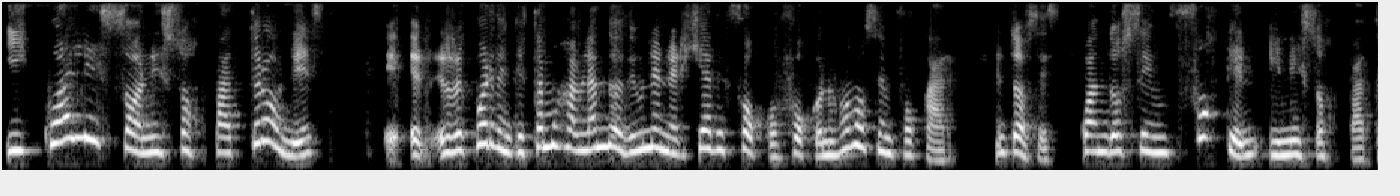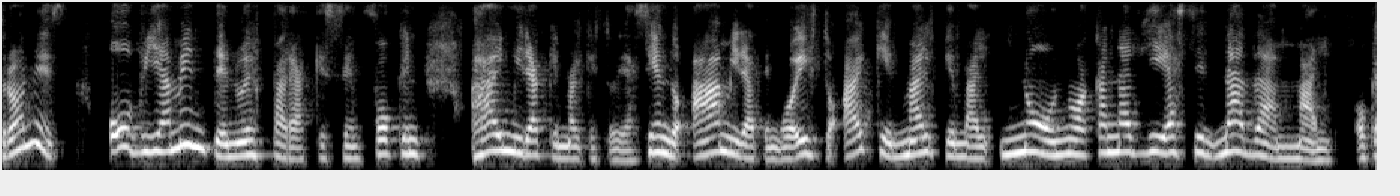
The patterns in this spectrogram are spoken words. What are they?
¿Y cuáles son esos patrones? Eh, recuerden que estamos hablando de una energía de foco, foco, nos vamos a enfocar entonces, cuando se enfoquen en esos patrones, obviamente no es para que se enfoquen, ay, mira qué mal que estoy haciendo, ah, mira, tengo esto, ay, qué mal, qué mal. No, no, acá nadie hace nada mal, ¿ok?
